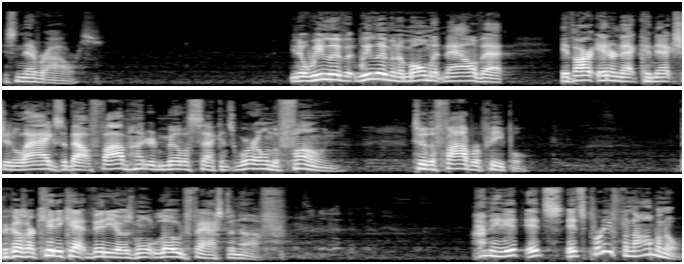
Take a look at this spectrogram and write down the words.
It's never ours. You know, we live, we live in a moment now that if our internet connection lags about 500 milliseconds, we're on the phone to the fiber people because our kitty cat videos won't load fast enough. I mean, it, it's, it's pretty phenomenal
